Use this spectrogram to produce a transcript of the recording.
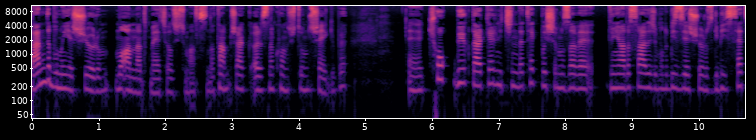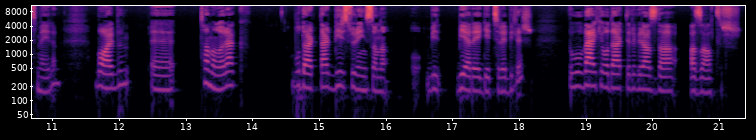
Ben de bunu yaşıyorum mu anlatmaya çalıştım aslında. Tam şarkı arasında konuştuğumuz şey gibi. E, çok büyük dertlerin içinde tek başımıza ve dünyada sadece bunu biz yaşıyoruz gibi hissetmeyelim. Bu albüm e, tam olarak bu dertler bir sürü insanı bir, bir araya getirebilir. Ve bu belki o dertleri biraz daha azaltır.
